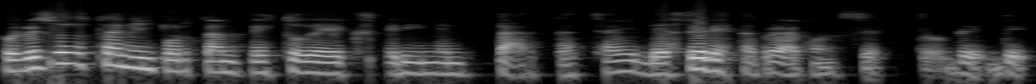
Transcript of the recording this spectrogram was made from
Por eso es tan importante esto de experimentar, ¿cachai? De hacer esta prueba de concepto, de,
